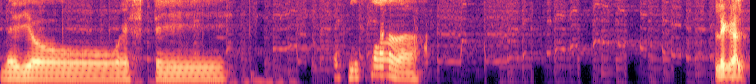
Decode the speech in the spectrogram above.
medio, este, complicadas. Legal.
